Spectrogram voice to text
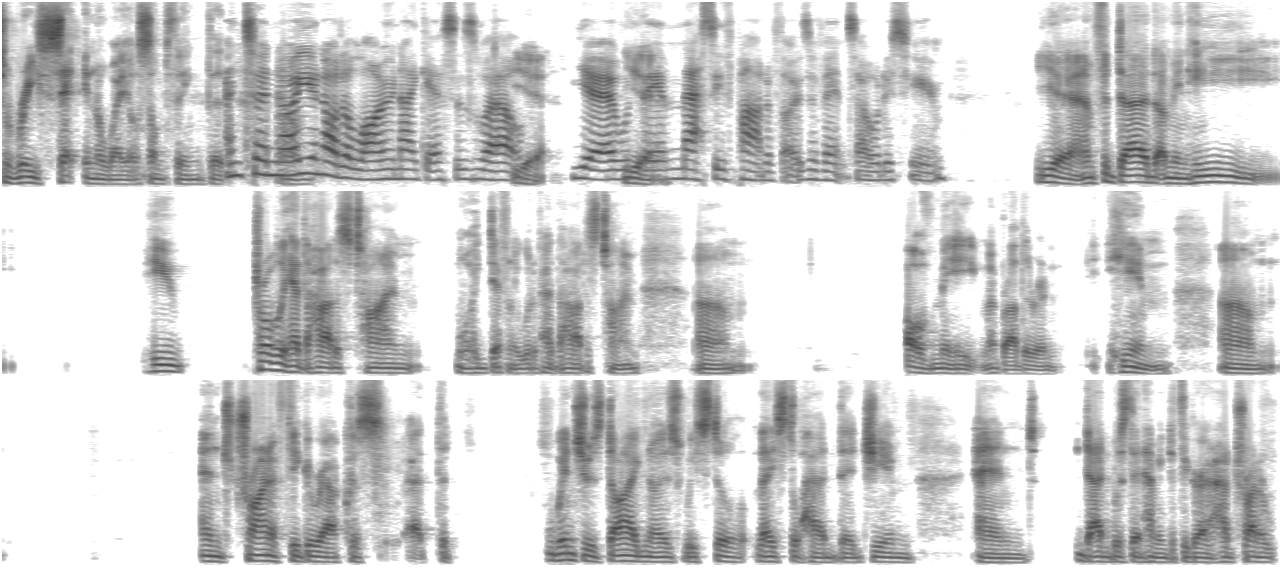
to reset in a way or something that and to know um, you're not alone i guess as well. Yeah. Yeah would be a massive part of those events i would assume. Yeah, and for dad, I mean, he he probably had the hardest time. Well, he definitely would have had the hardest time um, of me, my brother, and him, um, and trying to figure out because at the when she was diagnosed, we still they still had their gym, and dad was then having to figure out how to try to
